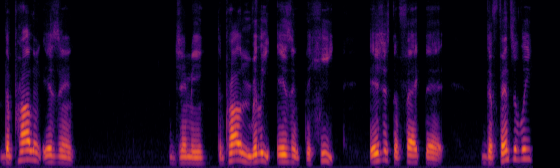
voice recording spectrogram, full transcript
The problem isn't Jimmy. The problem really isn't the Heat. It's just the fact that defensively,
